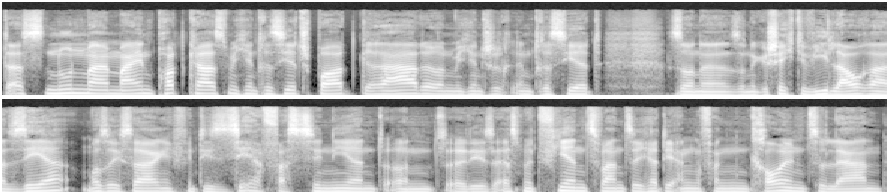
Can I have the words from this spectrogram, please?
das nun mal mein Podcast. Mich interessiert Sport gerade und mich interessiert so eine, so eine Geschichte wie Laura sehr, muss ich sagen. Ich finde die sehr faszinierend und äh, die ist erst mit 24, hat die angefangen, Kraulen zu lernen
